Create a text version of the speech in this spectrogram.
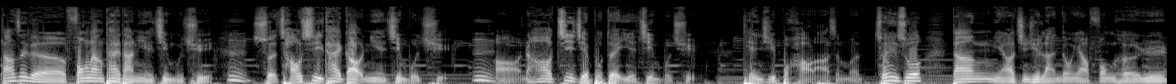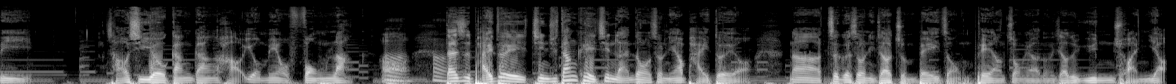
当这个风浪太大你也进不去，嗯，水潮汐太高你也进不去，嗯啊，然后季节不对也进不去。天气不好啦，什么？所以说，当你要进去蓝洞，要风和日丽，潮汐又刚刚好，又没有风浪啊。嗯嗯、但是排队进去，当可以进蓝洞的时候，你要排队哦。那这个时候，你就要准备一种非常重要的东西，叫做晕船药。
